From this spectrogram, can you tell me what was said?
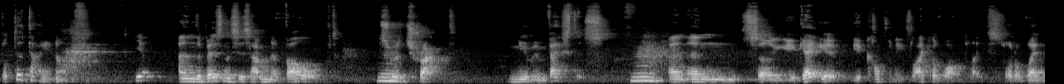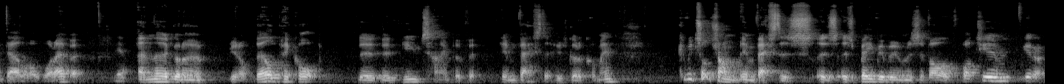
but they're dying off. Yep. And the businesses haven't evolved to Mm. attract new investors. Mm. And, and so you get your, your companies like a One Place or a Wendell or whatever, Yeah. and they're going to, you know, they'll pick up the, the new type of investor who's going to come in. Can we touch on investors as, as baby boomers evolve? What do you, you know,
